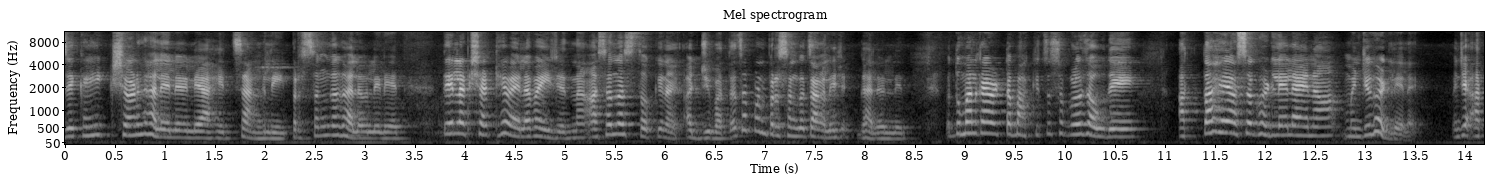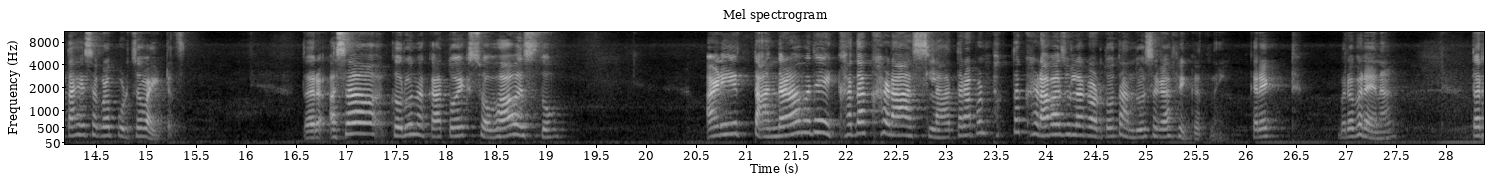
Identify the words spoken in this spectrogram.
जे काही क्षण घालवलेले आहेत चांगले प्रसंग घालवलेले आहेत ते लक्षात ठेवायला पाहिजेत ना. असं नसतं की नाही अजिबातच आपण प्रसंग चांगले घालवले आहेत. मग तुम्हाला काय वाटतं बाकीचं सगळं जाऊ दे? आत्ता हे असं घडलेलं आहे ना म्हणजे घडलेलं आहे. म्हणजे आता हे सगळं पुढचं वाईटच. तर असं करू नका तो एक स्वभाव असतो. आणि तांदळामध्ये एखादा खडा असला तर आपण फक्त खडा बाजूला काढतो तांदूळ सगळा फेकत नाही. करेक्ट बरोबर आहे ना? तर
